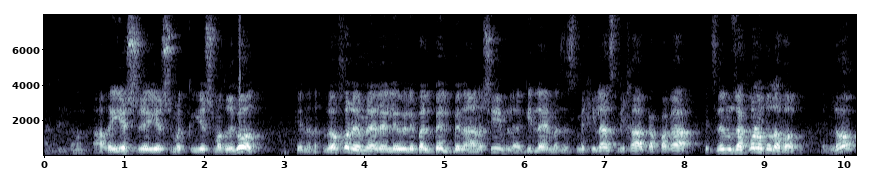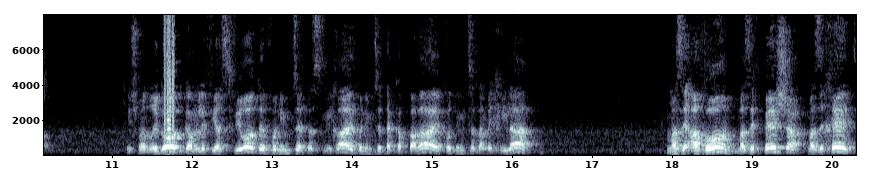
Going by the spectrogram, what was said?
עד אלול. הרי יש, יש, יש מדרגות, כן, אנחנו לא יכולים לבלבל בין האנשים, להגיד להם איזה מחילה, סליחה, כפרה, אצלנו זה הכל אותו דבר, כן, לא. יש מדרגות, גם לפי הספירות, איפה נמצאת הסליחה, איפה נמצאת הכפרה, איפה נמצאת המחילה, מה זה אבון, מה זה פשע, מה זה חטא,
